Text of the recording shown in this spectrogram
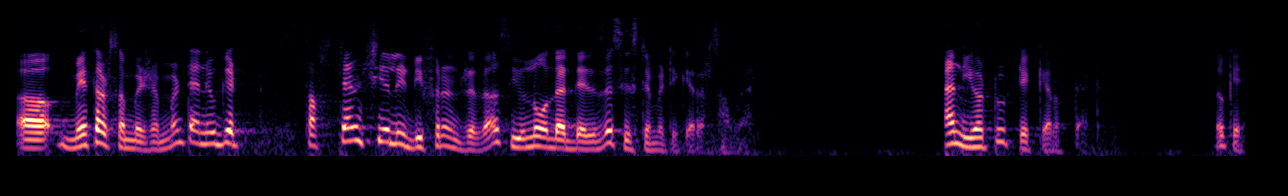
uh, methods of measurement and you get substantially different results, you know that there is a systematic error somewhere and you have to take care of that. Okay.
